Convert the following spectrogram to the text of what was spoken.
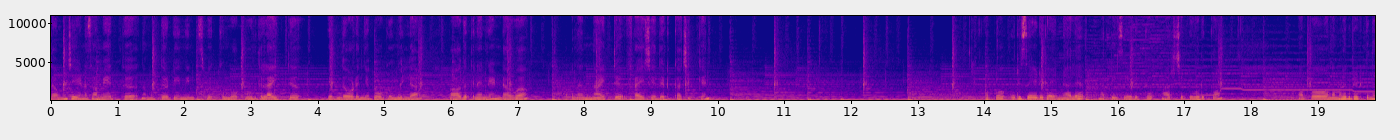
ദം ചെയ്യണ സമയത്ത് നമ്മൾ തേർട്ടീൻ മിനിറ്റ്സ് വെക്കുമ്പോൾ കൂടുതലായിട്ട് വെന്ത് ഉടഞ്ഞു പോകുന്നില്ല. പാകത്തിന് തന്നെ ഉണ്ടാവുക. അപ്പോൾ നന്നായിട്ട് ഫ്രൈ ചെയ്തെടുക്കുക ചിക്കൻ. അപ്പോൾ ഒരു സൈഡ് കഴിഞ്ഞാൽ മറ്റേ സൈഡിക്ക് മറിച്ചിട്ട് കൊടുക്കാം. അപ്പോൾ നമ്മളിവിടെ എടുക്കുന്ന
